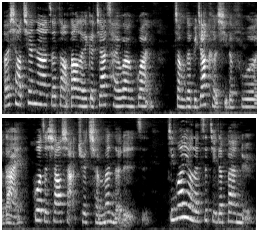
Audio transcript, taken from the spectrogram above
而小倩呢，则找到了一个家财万贯、长得比较可惜的富二代，过着潇洒却沉闷的日子。尽管有了自己的伴侣，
